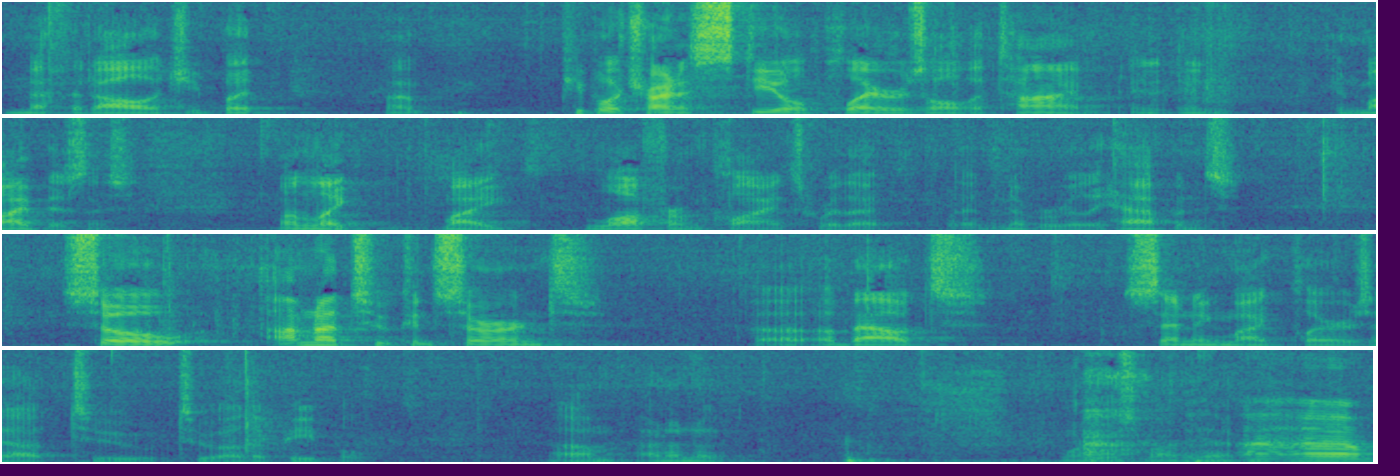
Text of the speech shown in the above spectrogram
methodology, but uh, people are trying to steal players all the time in, in, in my business, unlike my law firm clients where that, that never really happens. So I'm not too concerned uh, about sending my players out to, to other people. Um, I don't know. Want to respond to that? Uh,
